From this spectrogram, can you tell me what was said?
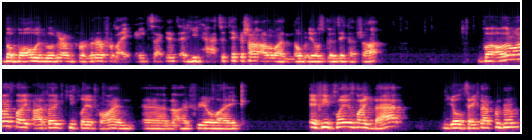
the ball was moving around the perimeter for like eight seconds and he had to take a shot, otherwise nobody else was gonna take that shot. But otherwise, like I think he played fine, and I feel like if he plays like that, you'll take that from him.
